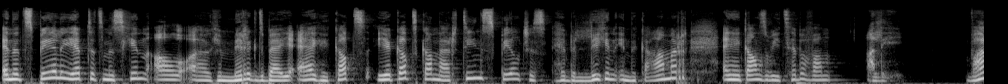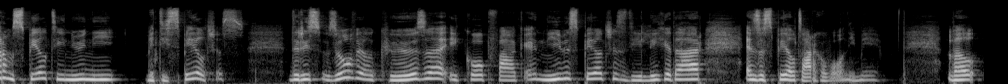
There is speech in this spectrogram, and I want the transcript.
En het spelen, je hebt het misschien al uh, gemerkt bij je eigen kat. Je kat kan daar tien speeltjes hebben liggen in de kamer en je kan zoiets hebben van, allee, waarom speelt hij nu niet met die speeltjes? Er is zoveel keuze. Ik koop vaak hè, nieuwe speeltjes, die liggen daar en ze speelt daar gewoon niet mee. Wel,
